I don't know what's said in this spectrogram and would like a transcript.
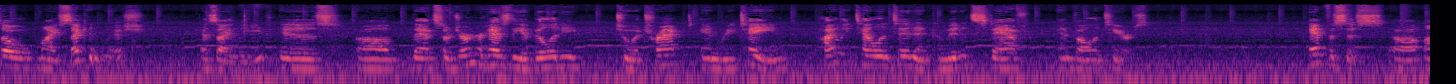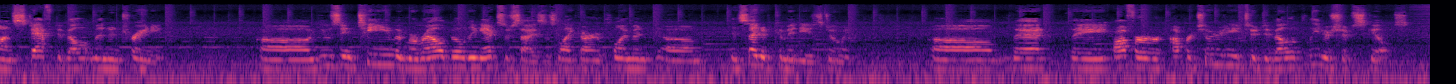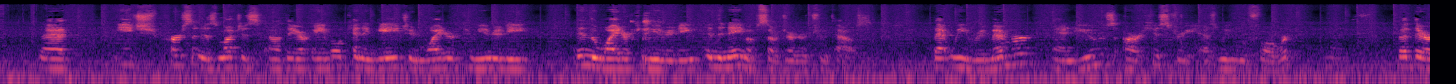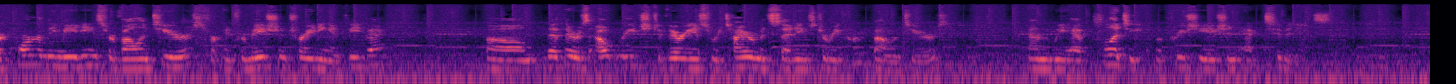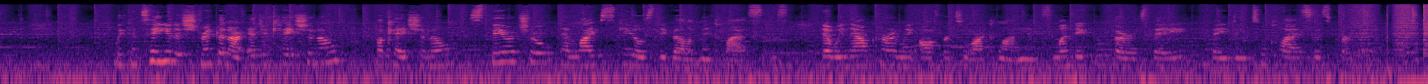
So my second wish, as I leave, is uh, that Sojourner has the ability to attract and retain highly talented and committed staff and volunteers. Emphasis uh, on staff development and training. Uh, using team and morale building exercises like our employment um, incentive committee is doing. Uh, that they offer opportunity to develop leadership skills. That each person, as much as uh, they are able, can engage in wider community, in the wider community, in the name of Sojourner Truth House. That we remember and use our history as we move forward. That there are quarterly meetings for volunteers for information, training, and feedback. Um, that there's outreach to various retirement settings to recruit volunteers. And we have plenty of appreciation activities. We continue to strengthen our educational, vocational, spiritual, and life skills development classes that we now currently offer to our clients. Monday through Thursday, they do two classes per day.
